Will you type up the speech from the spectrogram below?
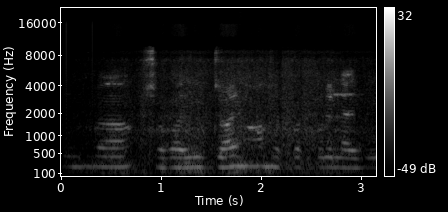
বন্ধুরা সবাই জয়েন হও ঝটপট করে লাইভে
